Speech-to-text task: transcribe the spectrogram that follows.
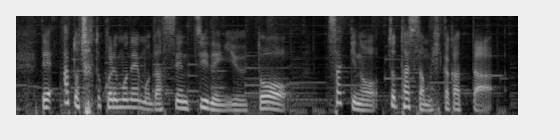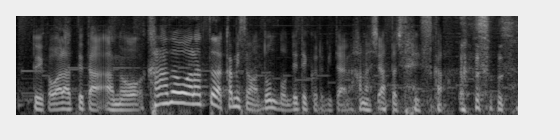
であとちょっとこれもねもう脱線ついでに言うとさっきのちょっとタシさんも引っかかったというか笑ってたあの体を洗ったら神様はどんどん出てくるみたいな話あったじゃないですか。そうです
